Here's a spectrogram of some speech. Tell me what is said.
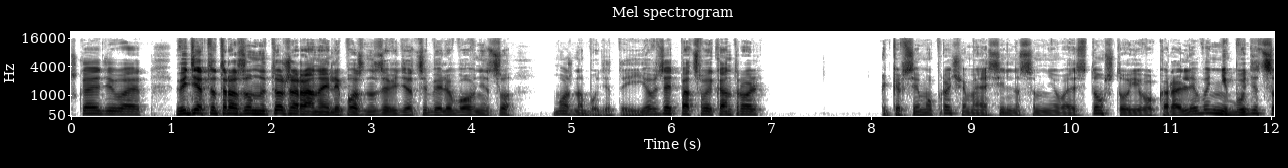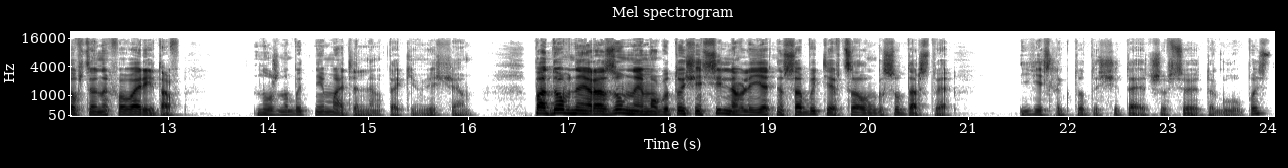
Пускай одевает. Ведь этот разумный тоже рано или поздно заведет себе любовницу. Можно будет и ее взять под свой контроль. И ко всему прочему, я сильно сомневаюсь в том, что у его королевы не будет собственных фаворитов. Нужно быть внимательным к таким вещам. Подобные разумные могут очень сильно влиять на события в целом государстве. Если кто-то считает, что все это глупость,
